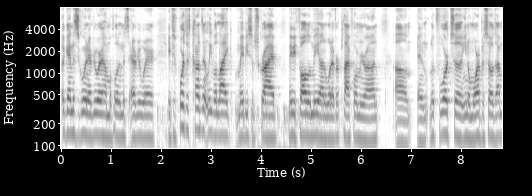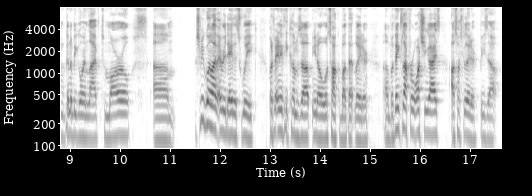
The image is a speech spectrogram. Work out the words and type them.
again, this is going everywhere. I'm uploading this everywhere. If you support this content, leave a like, maybe subscribe, maybe follow me on whatever platform you're on, um, and look forward to you know more episodes. I'm gonna be going live tomorrow. Um, I should be going live every day this week, but if anything comes up, you know, we'll talk about that later. Um, but thanks a lot for watching, guys. I'll talk to you later. Peace out.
